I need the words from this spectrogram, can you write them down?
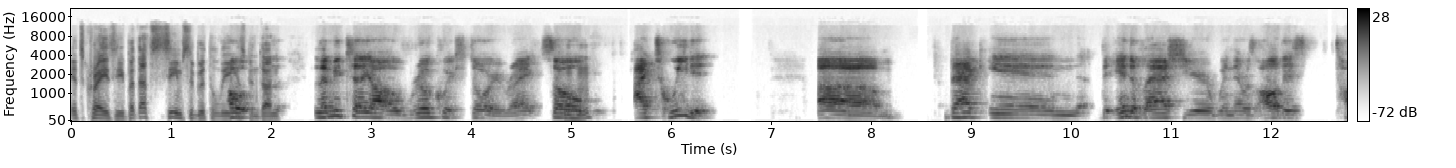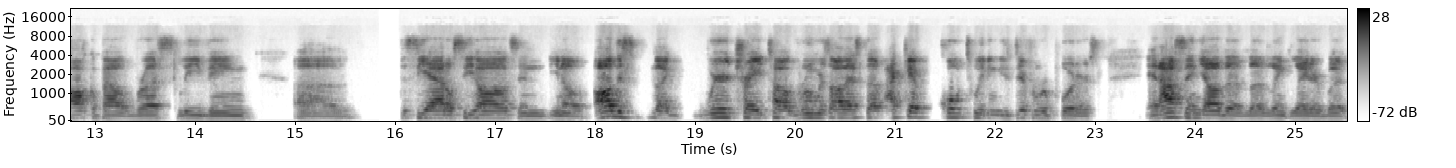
It's crazy, but that seems to be what the league has Oh, been done. Let me tell y'all a real quick story, right? So Mhm. I tweeted um back in the end of last year when there was all this talk about Russ leaving uh the Seattle Seahawks and you know all this like weird trade talk rumors all that stuff I kept quote tweeting these different reporters and I'll send y'all the, the link later but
